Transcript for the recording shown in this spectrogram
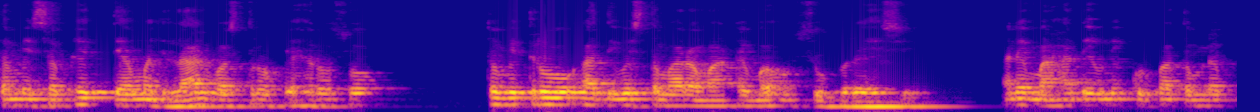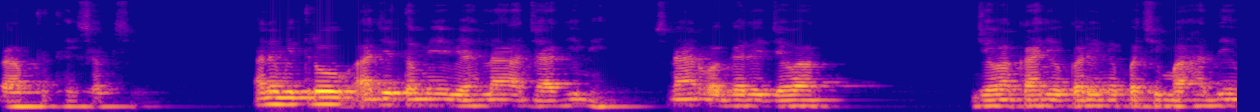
તમે સફેદ તેમજ લાલ વસ્ત્રો પહેરો છો, તો મિત્રો, આ દિવસ તમારા માટે બહુ શુભ રહેશે અને મહાદેવની કૃપા તમને પ્રાપ્ત થઈ શકશે. અને મિત્રો, આજે તમે વહેલા જાગીને સ્નાન વગેરે જેવા જેવા કાર્યો કરીને પછી મહાદેવ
